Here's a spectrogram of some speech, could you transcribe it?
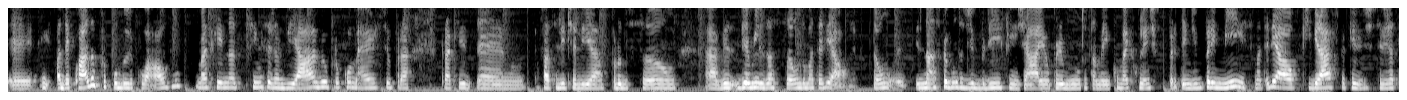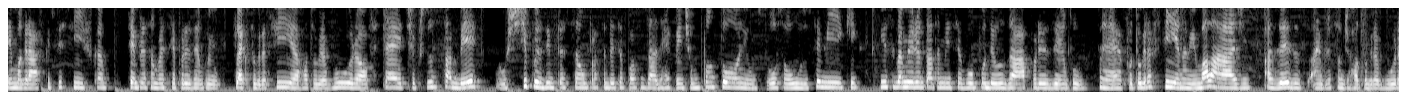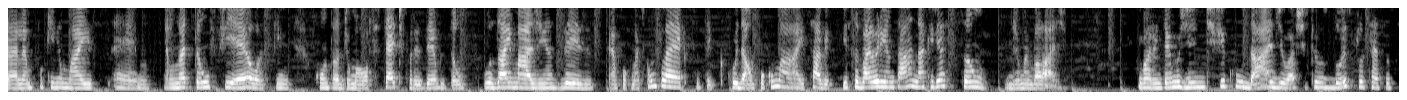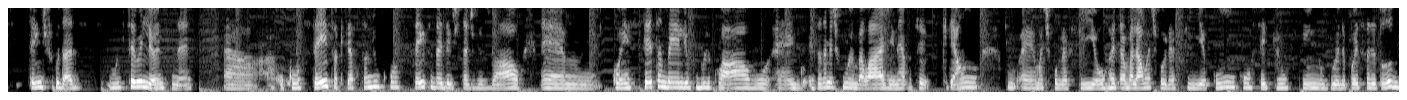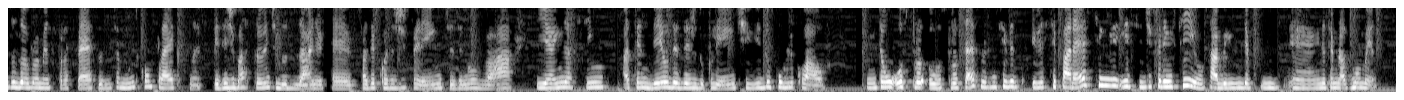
é adequado para o público-alvo, mas que ainda assim seja viável para o comércio, para que é, facilite ali a produção, a viabilização do material. Né? Então, nas perguntas de briefing já eu pergunto também como é que o cliente pretende imprimir esse material, que gráfica, que ele, se ele já tem uma gráfica específica, se a impressão vai ser, por exemplo, em flexografia, rotogravura, offset. Eu preciso saber os tipos de impressão para saber se eu posso usar de repente um Pantone um, ou só uso Semic. Isso vai me orientar também se eu vou poder usar, por exemplo, é, fotografia na minha embalagem. Às vezes a impressão de rotogravura ela é um pouquinho mais, é, ela não é tão fiel assim quanto a de uma offset, por exemplo. Então, usar a imagem às vezes é um pouco mais complexo, tem que cuidar um pouco mais, sabe? Isso vai orientar na criação de uma embalagem. Agora, em termos de dificuldade, eu acho que os dois processos têm dificuldades muito semelhantes, né? O conceito, a criação de um conceito da identidade visual, é, conhecer também ali o público-alvo, é, exatamente como uma embalagem, né? Você criar um, é, uma tipografia ou retrabalhar uma tipografia com um conceito de um símbolo e depois fazer todo o desdobramento para as peças, isso é muito complexo, né? Exige bastante do designer é, fazer coisas diferentes, inovar e ainda assim atender o desejo do cliente e do público-alvo. Então, os, os processos em si, eles se parecem e se diferenciam, sabe, em, de, é, em determinados momentos.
